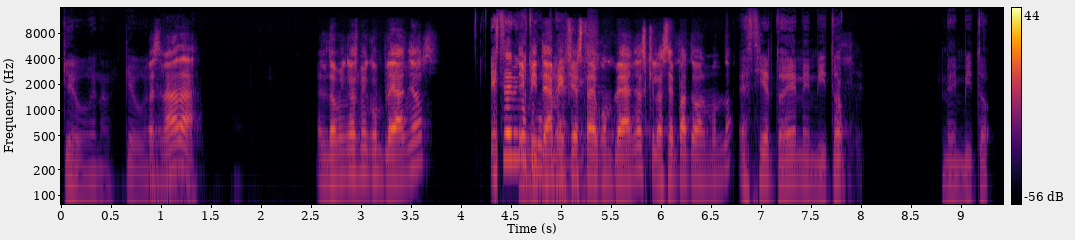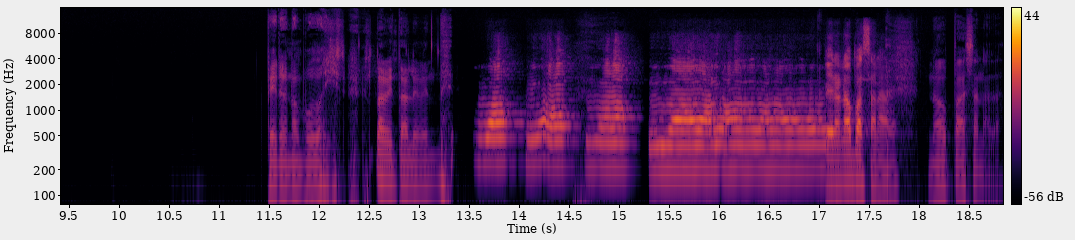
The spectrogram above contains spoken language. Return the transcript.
qué bueno, qué bueno. Pues nada. El domingo es mi cumpleaños. Este Te domingo tu invité a mi fiesta de cumpleaños, que lo sepa todo el mundo. Es cierto, ¿eh? Me invitó. Me invitó. Pero no puedo ir, lamentablemente. Pero no pasa nada. No pasa nada.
